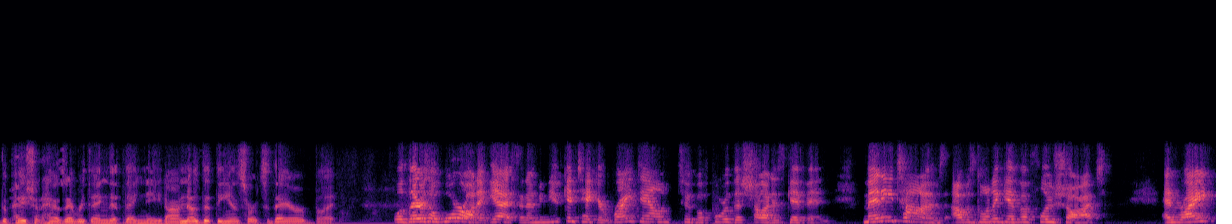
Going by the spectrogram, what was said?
the patient has everything that they need. I know that the insert's there, but Well, there's a war on it, yes. And I mean, you can take it right down to before the shot is given. Many times I was going to give a flu shot, and right,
